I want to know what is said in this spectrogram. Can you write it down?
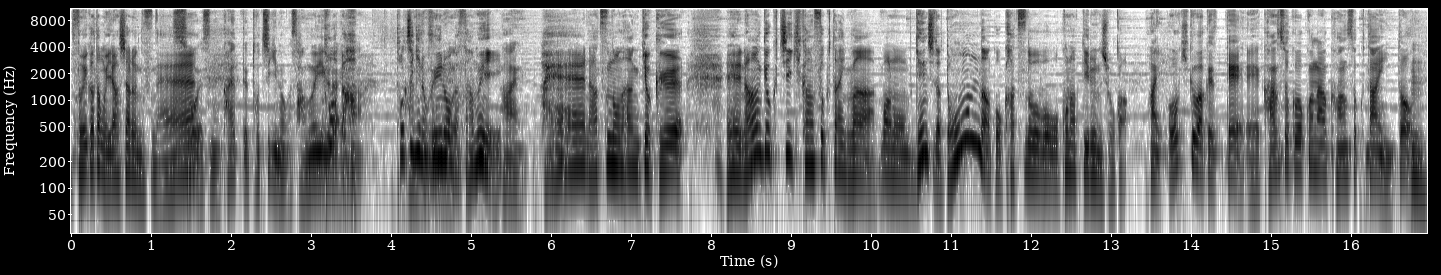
そういう方もいらっしゃるんですね。そうですね。帰って栃木の方が寒いぐらいな。栃木の冬の方が寒い、はい。へえ夏の南極、えー南極地域観測隊はまああの現地ではどんなこう活動を行っているんでしょうか、はい、大きく分けて、えー観測を行う観測隊員と、うん。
